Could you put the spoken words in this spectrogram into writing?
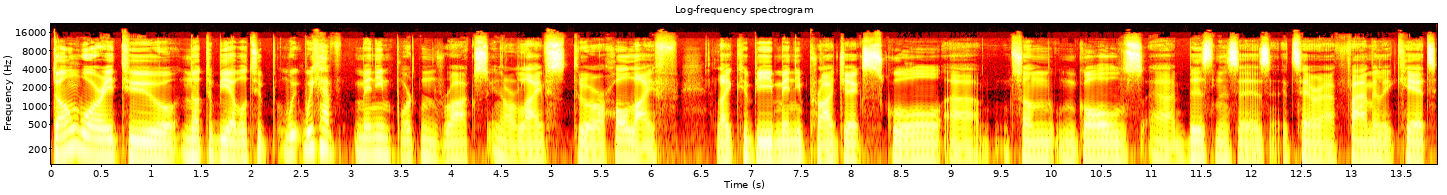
don't worry to not to be able to. We, we have many important rocks in our lives through our whole life. Like could be many projects, school, uh, some goals, uh, businesses, etc., family, kids,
